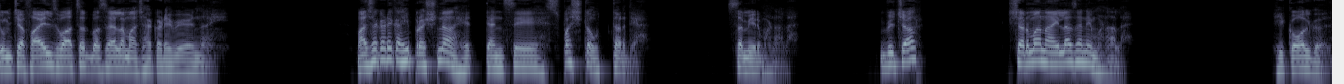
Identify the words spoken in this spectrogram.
तुमच्या फाईल्स वाचत बसायला माझ्याकडे वेळ नाही. माझ्याकडे काही प्रश्न आहेत त्यांचे स्पष्ट उत्तर द्या. समीर म्हणाला. विचार. शर्मा नाईलाजाने म्हणाला. ही कॉल गर्ल.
